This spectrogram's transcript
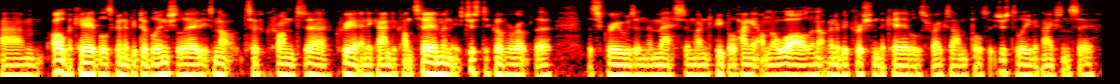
Um, all the cables going to be double insulated. It's not to uh, create any kind of containment. It's just to cover up the, the screws and the mess. And when people hang it on the wall, they're not going to be crushing the cables, for example. So it's just to leave it nice and safe.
